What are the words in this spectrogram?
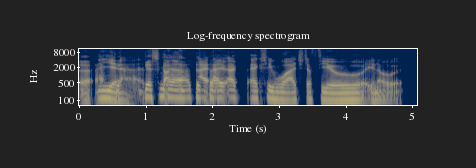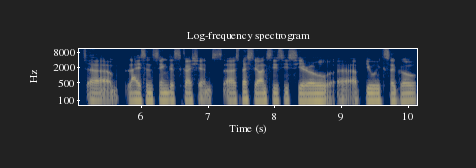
uh, yeah discussion. Yeah, I, I I've actually watched a few, you know, um, licensing discussions, uh, especially on CC0 uh, a few weeks ago,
